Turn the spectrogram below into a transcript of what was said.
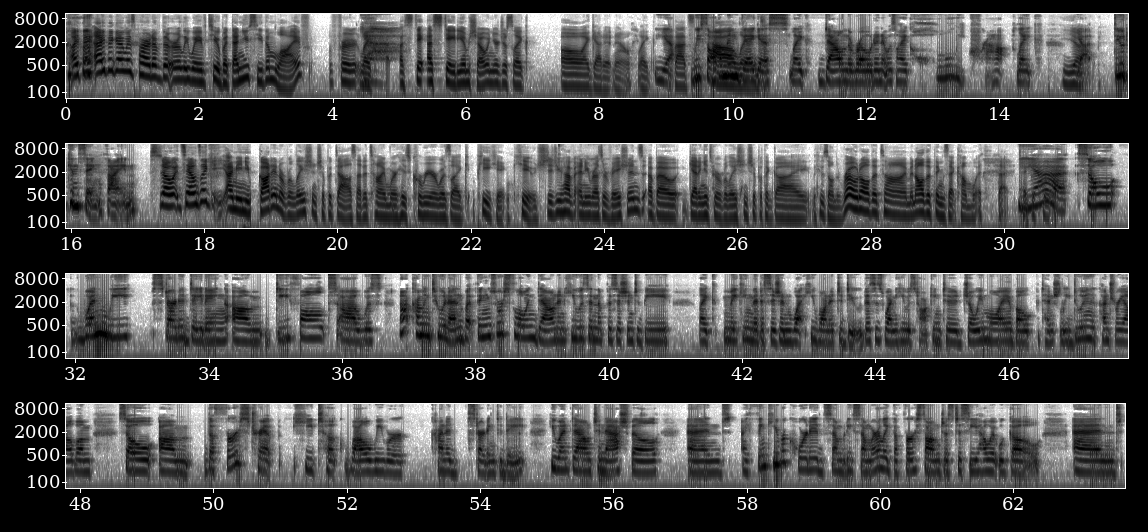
I think I think I was part of the early wave too, but then you see them live for like Yeah. a sta- a stadium show, and you're just like, oh, I get it now. Like, Yeah. that's we saw them in. Vegas like down the road and it was like holy crap. Like Yeah. yeah, dude can sing fine. So it sounds like I mean you got in a relationship with Dallas at a time where his career was like peaking, huge. Did you have any reservations about getting into a relationship with a guy who's on the road all the time and all the things that come with that? Yeah. So when we started dating, um, default uh, was not coming to an end, but things were slowing down, and he was in the position to be like making the decision what he wanted to do. This is when he was talking to Joey Moi about potentially doing a country album. So um, the first trip he took while we were kind of starting to date, he went down to Nashville and I think he recorded somebody somewhere, like the first song, just to see how it would go. And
